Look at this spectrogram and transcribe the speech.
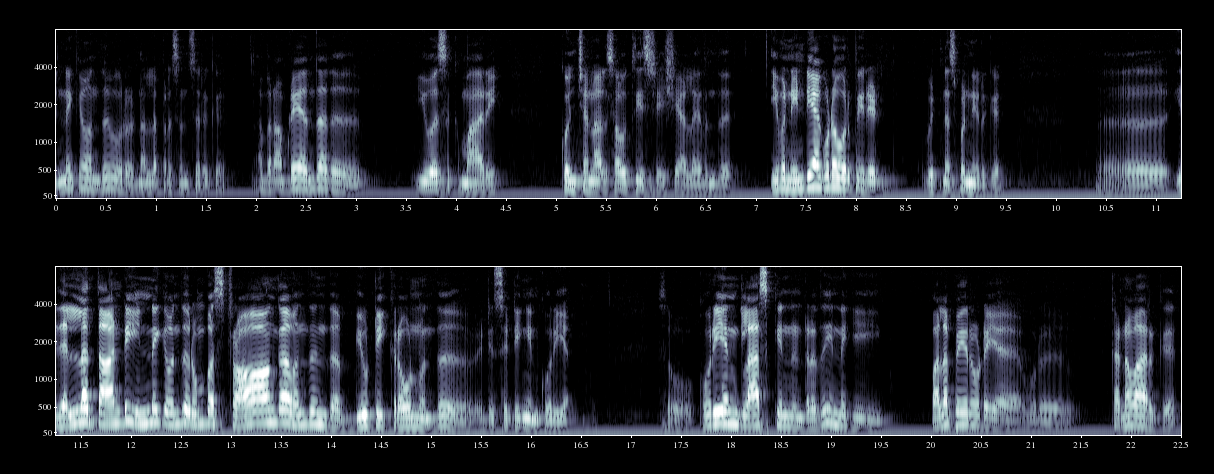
இன்றைக்கும் வந்து ஒரு நல்ல ப்ரெசன்ஸ் இருக்குது அப்புறம் அப்படியே வந்து அது யூஎஸுக்கு மாறி கொஞ்ச நாள் சவுத் ஈஸ்ட் ஏஷியாவில் இருந்து ஈவன் இந்தியா கூட ஒரு பீரியட் விட்னஸ் பண்ணியிருக்கு. இதெல்லாம் தாண்டி இன்றைக்கி வந்து ரொம்ப ஸ்ட்ராங்காக வந்து இந்த பியூட்டி க்ரௌன் வந்து it is sitting in Korea so Korean கிளாஸ்கின்ன்றது இன்றைக்கி பல பேருடைய ஒரு கனவாக இருக்குது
